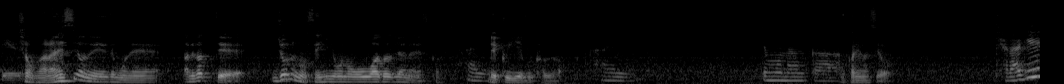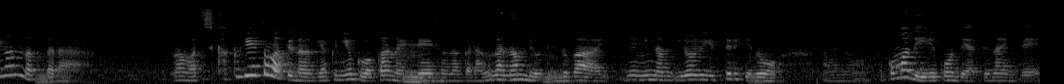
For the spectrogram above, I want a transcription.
ていう、しょうがないですよね。でもねあれだってジョルノ専用の大技じゃないですか。はい、レクイエム化が。はい、でもなんかわかりますよ。キャラゲーなんだったら、まあ、私格ゲーとはっていうのは逆によくわかんないんで、うん。そのなんかラグが何秒でとか、ね、みんないろいろ言ってるけど、うん。あのそこまで入れ込んでやってないんで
